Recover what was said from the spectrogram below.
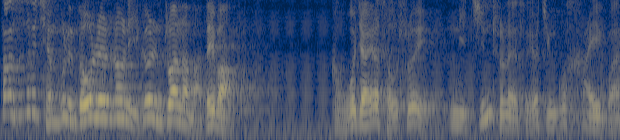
但是这个钱不能都让让你一个人赚了嘛，对吧？国家要抽税，你进出来的时候要经过海关，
